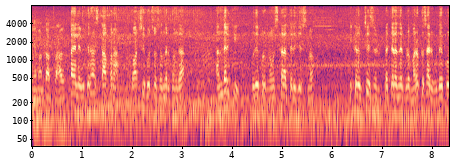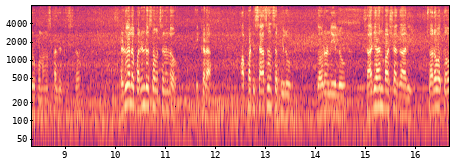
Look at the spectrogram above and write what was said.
మేమంతా ప్రా ఆయన విగ్రహ స్థాపన వార్షికోత్సవ సందర్భంగా అందరికీ ఉదయపూర్వక నమస్కారాలు తెలియజేస్తున్నాం. ఇక్కడ వచ్చేసిన పెద్దలందరికీ కూడా మరొకసారి ఉదయపూర్వక నమస్కారాలు తెలియజేస్తున్నాం. రెండు వేల పన్నెండో సంవత్సరంలో ఇక్కడ అప్పటి శాసనసభ్యులు గౌరవనీయులు షాజహాన్ బాషా గారి చొరవతో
